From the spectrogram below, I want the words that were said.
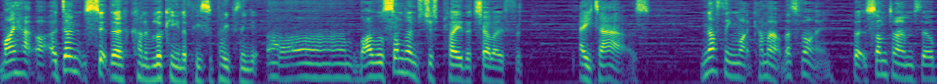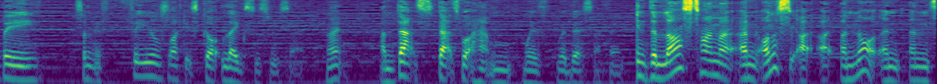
my ha- I don't sit there kind of looking at a piece of paper thinking, um, I will sometimes just play the cello for eight hours. Nothing might come out, that's fine. But sometimes there'll be something that feels like it's got legs, as we say, right? And that's, that's what happened with, with this, I think. And the last time, I, mean, honestly, I, I'm not. And, and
